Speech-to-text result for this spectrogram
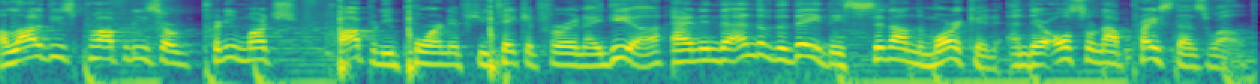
A lot of these properties are pretty much property porn if you take it for an idea. And in the end of the day, they sit on the market and they're also not priced as well.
